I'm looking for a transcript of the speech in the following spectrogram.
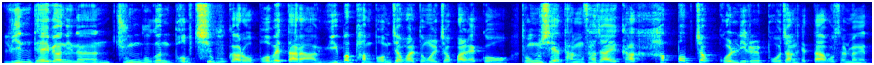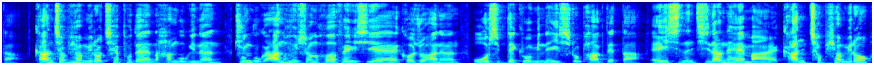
린 대변인은 중국은 법치 국가로 법에 따라 위법한 범죄 활동을 적발했고 동시에 당사자의 각 합법적 권리를 보장했다고 설명했다. 간첩 혐의로 체포된 한국인은 중국 안후성 허페이시에 거주하는 50대 교민 A씨로 파악됐다. A씨는 지난해 말 간첩 혐의로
